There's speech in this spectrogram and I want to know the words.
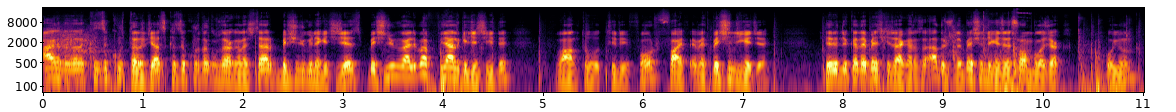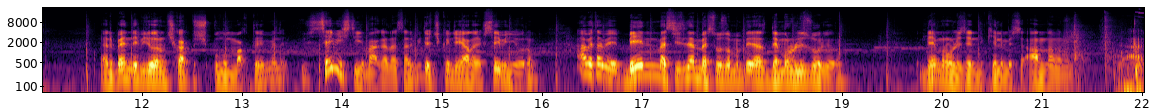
Arkadaşlar kızı kurtaracağız. Kızı kurtardıktan arkadaşlar 5. güne geçeceğiz. 5. gün galiba final gecesiydi. 1, 2, 3, 4, 5. Evet 5. gece. Senin dükkanda 5 gece arkadaşlar. Adı üstünde 5. gecede son bulacak oyun. Yani ben de videolarımı çıkartmış bulunmaktayım. Yani sevinçliyim arkadaşlar. Video çıkınca yalan. Seviniyorum. Abi tabi beğenilmez, izlenmez o zaman biraz demoralize oluyorum. Demoralizenin kelimesi anlamının yani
